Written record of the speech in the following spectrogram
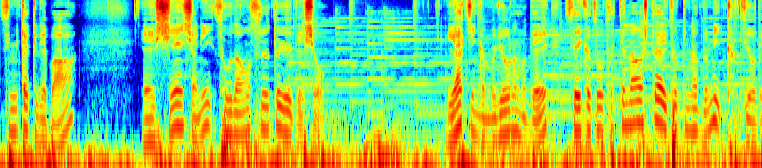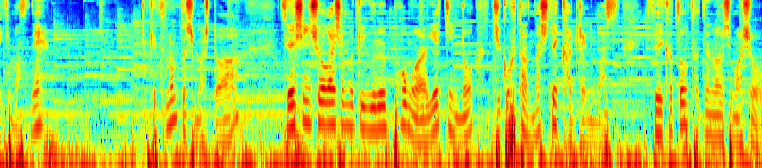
住みたければ、えー支援者に相談をするというでしょう。家賃が無料なので生活を立て直したい時などに活用できますね。結論としましては精神障害者向けグループホームは家賃の自己負担なしで借りられます。生活を立て直しましょ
